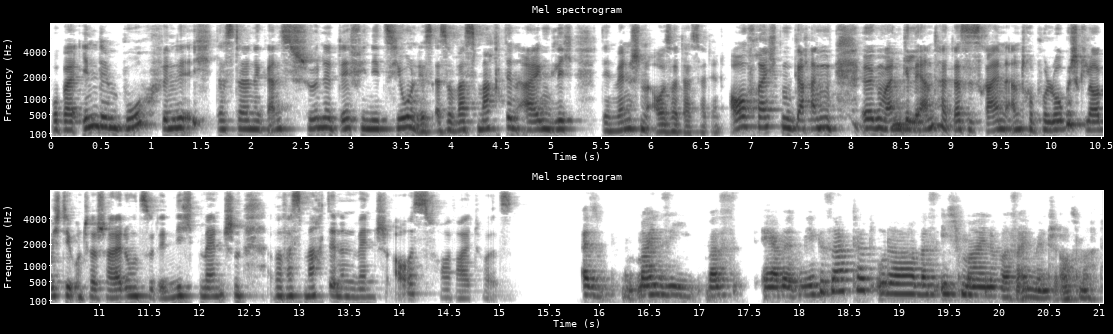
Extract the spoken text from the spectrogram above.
Wobei in dem Buch finde ich, dass da eine ganz schöne Definition Person ist. Also was macht denn eigentlich den Menschen, außer dass er den aufrechten Gang irgendwann gelernt hat? Das ist rein anthropologisch, glaube ich, die Unterscheidung zu den Nichtmenschen. Aber was macht denn ein Mensch aus, Frau Weitholz? Also meinen Sie, was Herbert mir gesagt hat oder was ich meine, was ein Mensch ausmacht?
